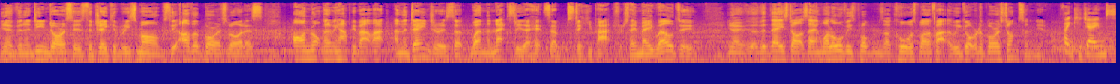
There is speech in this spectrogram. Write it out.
you know, the Nadine Dorrises, the Jacob Rees-Moggs, the other Boris loyalists are not going to be happy about that. And the danger is that when the next leader hits a sticky patch, which they may well do, you know, that they start saying, well, all these problems are caused by the fact that we got rid of Boris Johnson. You know. Thank you, James.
